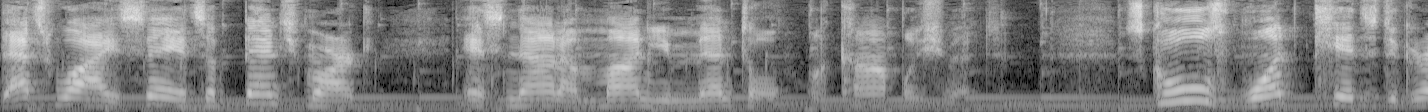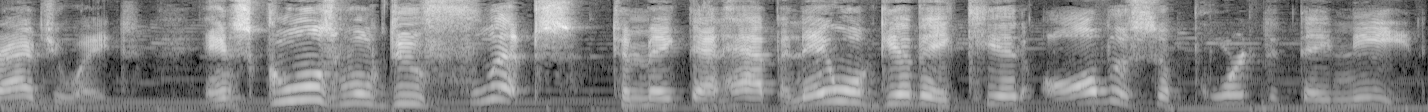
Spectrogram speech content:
That's why I say it's a benchmark, it's not a monumental accomplishment. Schools want kids to graduate, and schools will do flips to make that happen. They will give a kid all the support that they need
